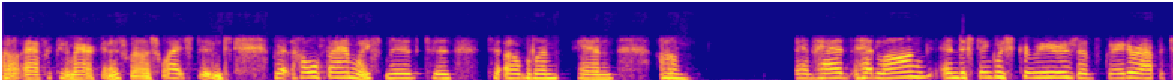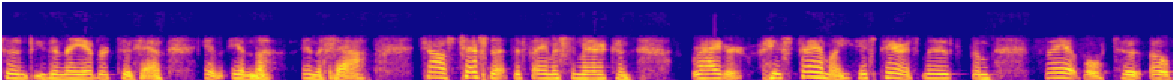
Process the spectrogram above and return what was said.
uh, African American as well as white students. But whole families moved to to Oberlin and um, and had had long and distinguished careers of greater opportunity than they ever could have in in the in the South. Charles Chesnutt, the famous American writer, his family, his parents moved from Fayetteville to oh,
